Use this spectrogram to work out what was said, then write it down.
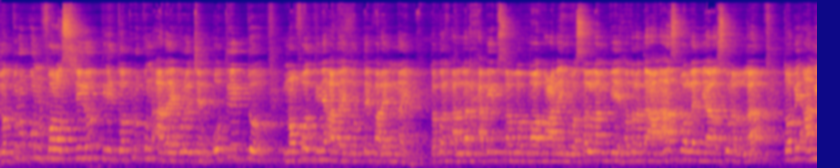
যতটুকুন ফরজ ছিল তিনি ততটুকুন আদায় করেছেন। অতিরিক্ত নফল তিনি আদায় করতে পারেন নাই। তখন আল্লাহর হাবিব সাল্লাল্লাহু আলাইহি ওয়াসাল্লামকে হযরত আনাস বললেন ইয়া রাসূলুল্লাহ তবে আমি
